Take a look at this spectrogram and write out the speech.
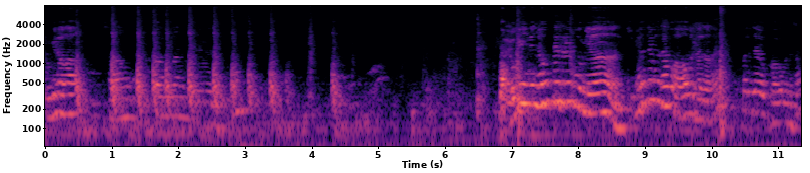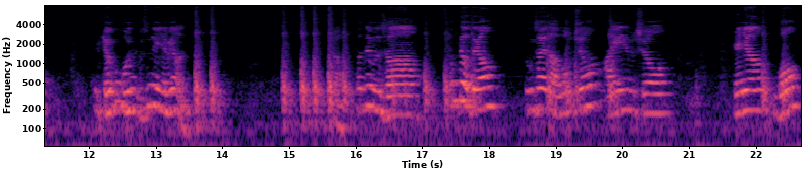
여기다가 잠깐만 기다려주고 자, 여기 있는 형태들을 보면 지금 현재 분사하고 과거 분사잖아요. 현재하고 과거 분사. 결국 뭐, 무슨 얘기냐면 자, 현재 분사 형태 어때요? 동사에다 뭐 붙여? ing 붙여. 개념 뭐?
